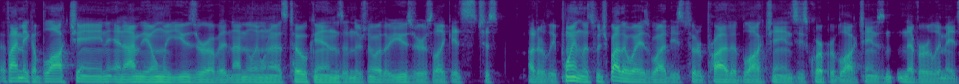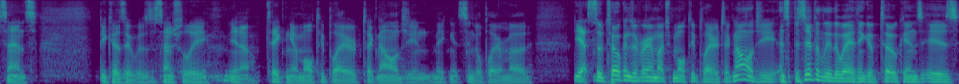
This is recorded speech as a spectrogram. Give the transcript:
If I make a blockchain and I'm the only user of it and I'm the only one who has tokens and there's no other users, like it's just utterly pointless, which by the way is why these sort of private blockchains, these corporate blockchains never really made sense because it was essentially, you know, taking a multiplayer technology and making it single player mode. Yeah, so tokens are very much multiplayer technology. And specifically the way I think of tokens is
